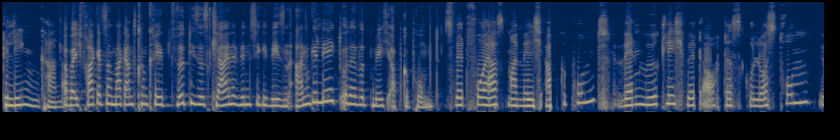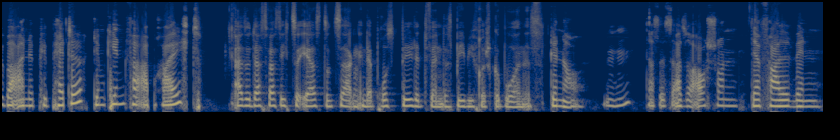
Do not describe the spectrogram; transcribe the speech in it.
gelingen kann. Aber ich frage jetzt noch mal ganz konkret, wird dieses kleine winzige Wesen angelegt oder wird Milch abgepumpt? Es wird vorerst mal Milch abgepumpt. Wenn möglich, wird auch das Kolostrum über eine Pipette dem Kind verabreicht. Also das, was sich zuerst sozusagen in der Brust bildet, wenn das Baby frisch geboren ist. Genau. Mhm. Das ist also auch schon der Fall, wenn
